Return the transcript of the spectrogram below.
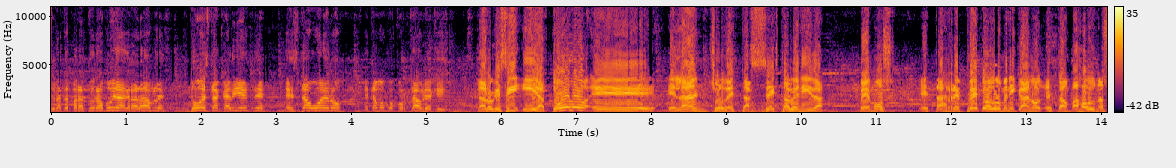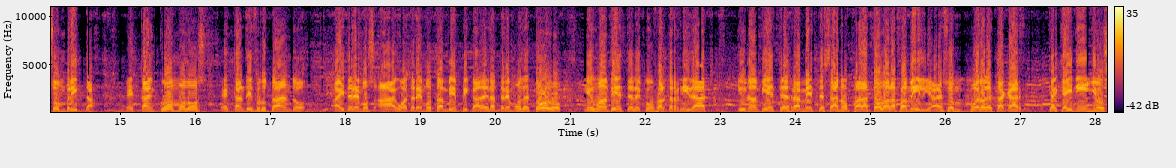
una temperatura muy agradable, no está caliente, está bueno, estamos confortables aquí. Claro que sí, y a todo eh, el ancho de esta sexta avenida, vemos, está repleto de dominicanos, están bajo una sombrita, están cómodos, están disfrutando, ahí tenemos agua, tenemos también picadera, tenemos de todo, y es un ambiente de confraternidad y un ambiente realmente sano para toda la familia, eso es bueno destacar, que aquí hay niños,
